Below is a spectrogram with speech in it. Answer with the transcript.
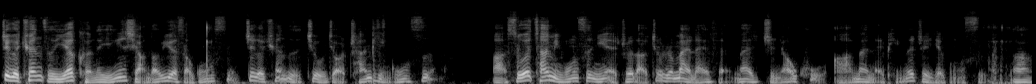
这个圈子也可能影响到月嫂公司，这个圈子就叫产品公司。啊，所谓产品公司你也知道，就是卖奶粉、卖纸尿裤啊、卖奶瓶的这些公司啊，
